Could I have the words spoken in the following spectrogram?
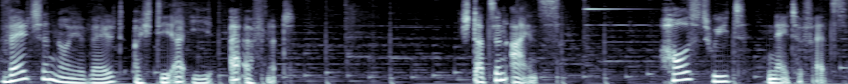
welche neue Welt euch DAI eröffnet. Station 1. Whole Street Native Ads.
